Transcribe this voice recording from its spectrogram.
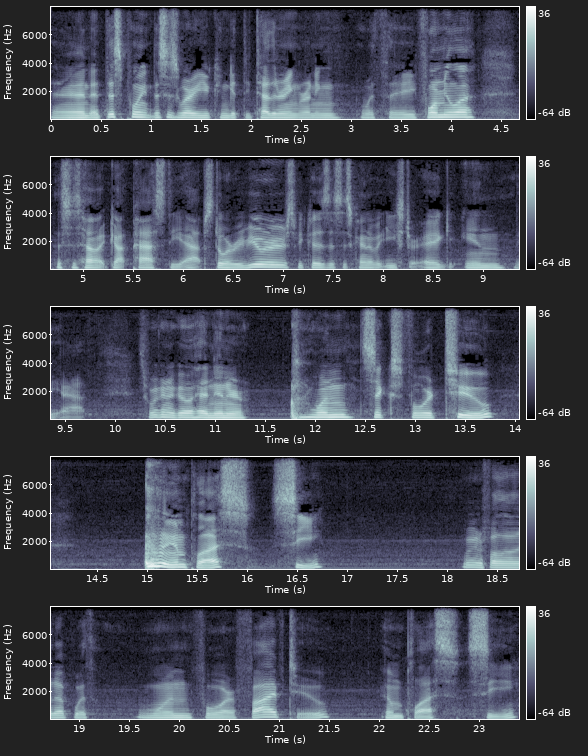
And at this point, this is where you can get the tethering running with a formula. This is how it got past the App Store reviewers because this is kind of an Easter egg in the app. So we're going to go ahead and enter 1642 M plus C we're going to follow it up with 1452 M plus C.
